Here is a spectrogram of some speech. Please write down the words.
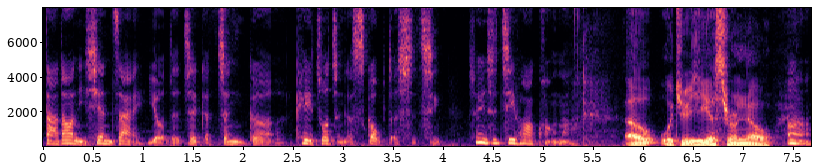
达到你现在有的这个整个可以做整个 scope 的事情。所以你是计划狂吗？呃，我觉得 yes or no，嗯，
